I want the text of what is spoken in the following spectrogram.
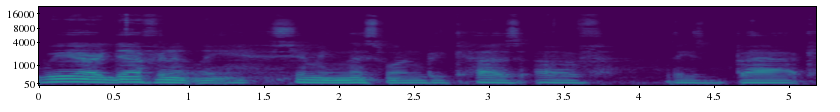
we are definitely shimming this one because of these back.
